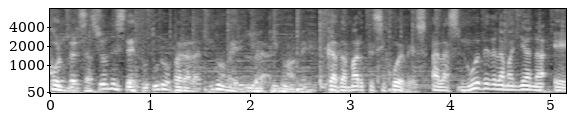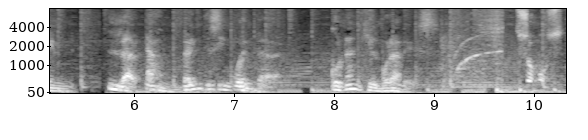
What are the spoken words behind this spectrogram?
Conversaciones de futuro para Latinoamérica. Latinoamérica. Cada martes y jueves a las 9 de la mañana en LATAM 2050 con Ángel Morales. Somos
